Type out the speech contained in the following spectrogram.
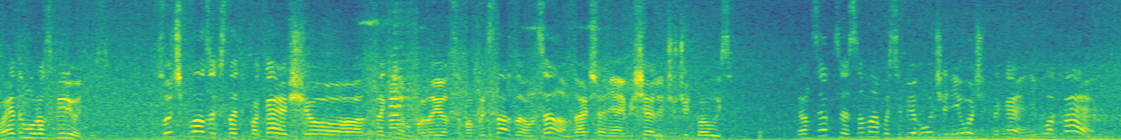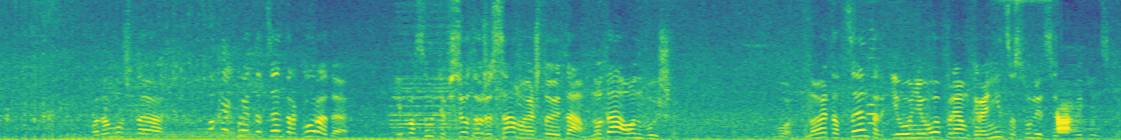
поэтому разберетесь. Сочи Плаза, кстати, пока еще таким продается по предстартовым ценам. Дальше они обещали чуть-чуть повысить. Концепция сама по себе очень и очень такая неплохая. Потому что, ну, как бы это центр города. И по сути все то же самое, что и там. Но да, он выше. Вот. Но это центр, и у него прям граница с улицей Новогинской.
